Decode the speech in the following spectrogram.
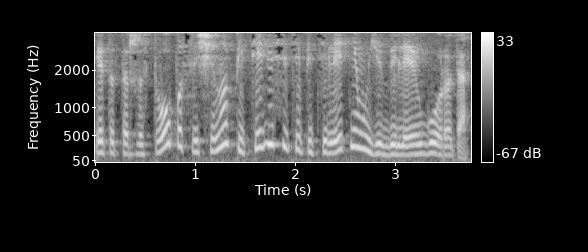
Это торжество посвящено 55-летнему юбилею города.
